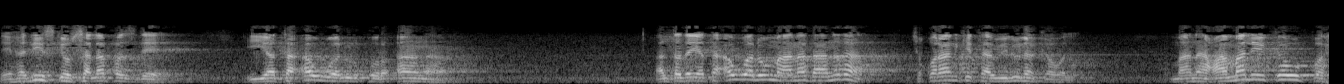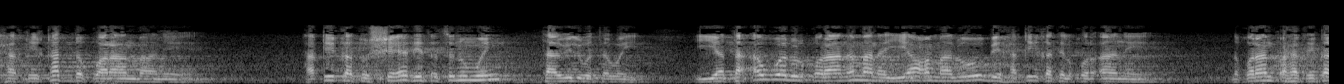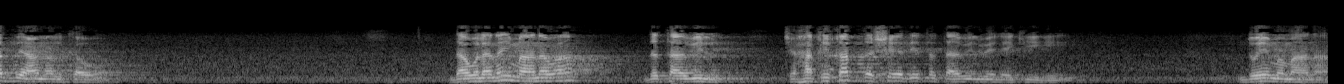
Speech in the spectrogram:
د حدیث کې اوس لفظ دی یتاول القرآن الته د یتاول معنی دا نه ده چې قران کې تاویلونه کول معنی عمل کو په حقیقت د قران باندې حقیقت الشی د تسنموي تاویل وتوي یتاول القرآن من یعمل بحقیقت القرآن د قران په حقیقت به عمل کوو دا ولنې مانوا د تاویل چې حقیقت د شی د ته تاویل ویل کیږي دویمه معنا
